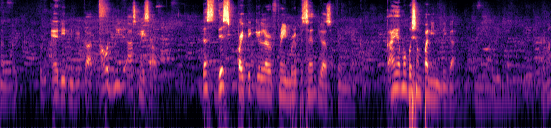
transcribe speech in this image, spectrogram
nag-edit, nag-recut. I would really ask myself, does this particular frame represent you as a filmmaker? Kaya mo ba siyang panindigan? Diba?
